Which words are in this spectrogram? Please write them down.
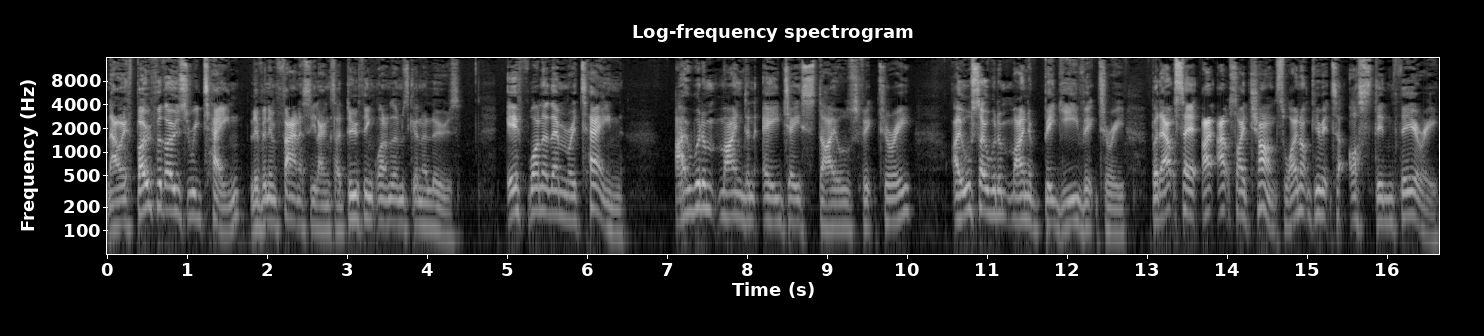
Now, if both of those retain, living in fantasy lands, I do think one of them's going to lose. If one of them retain, I wouldn't mind an AJ Styles victory. I also wouldn't mind a Big E victory. But outside uh, outside chance, why not give it to Austin Theory?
